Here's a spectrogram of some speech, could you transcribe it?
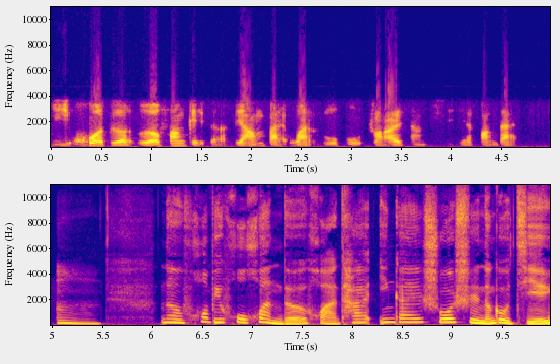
以获得俄方给的两百万卢布，转而向企业放贷。嗯。那货币互换的话，它应该说是能够节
